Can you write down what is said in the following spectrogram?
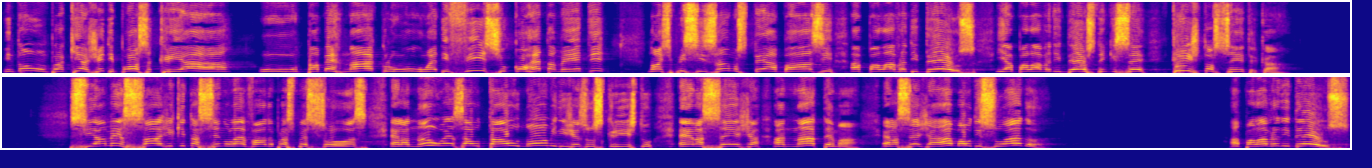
Então, para que a gente possa criar um tabernáculo, um edifício corretamente, nós precisamos ter a base, a palavra de Deus. E a palavra de Deus tem que ser cristocêntrica. Se a mensagem que está sendo levada para as pessoas, ela não exaltar o nome de Jesus Cristo, ela seja anátema, ela seja amaldiçoada. A palavra de Deus,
